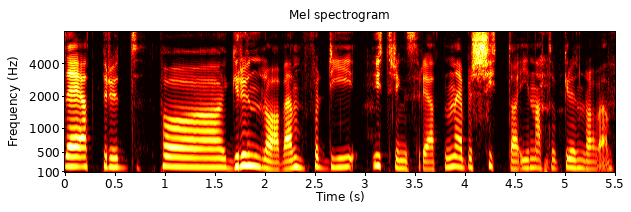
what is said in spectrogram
det er et brudd på Grunnloven, fordi ytringsfriheten er beskytta i nettopp Grunnloven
